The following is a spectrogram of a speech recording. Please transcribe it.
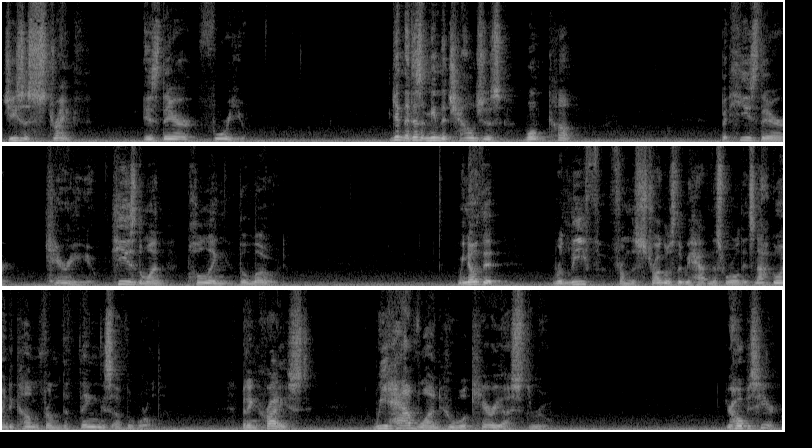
Jesus' strength is there for you. Again, that doesn't mean the challenges won't come. But He's there carrying you, He is the one pulling the load. We know that relief from the struggles that we have in this world, it's not going to come from the things of the world. But in Christ, we have one who will carry us through. Your hope is here.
